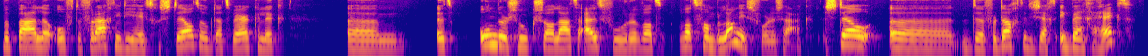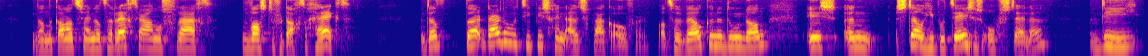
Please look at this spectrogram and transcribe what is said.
bepalen of de vraag die hij heeft gesteld ook daadwerkelijk um, het onderzoek zal laten uitvoeren wat, wat van belang is voor de zaak. Stel uh, de verdachte die zegt ik ben gehackt, dan kan het zijn dat de rechter aan ons vraagt was de verdachte gehackt? Dat, daar, daar, doen we typisch geen uitspraak over. Wat we wel kunnen doen dan is een stel hypotheses opstellen die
